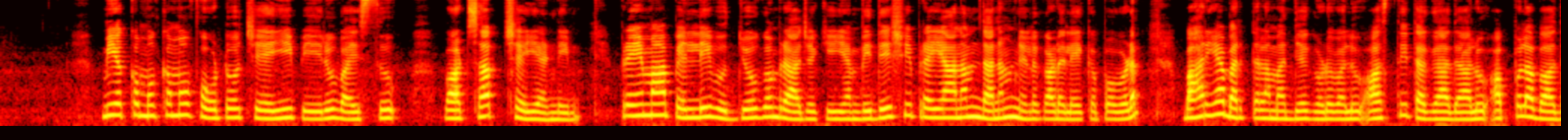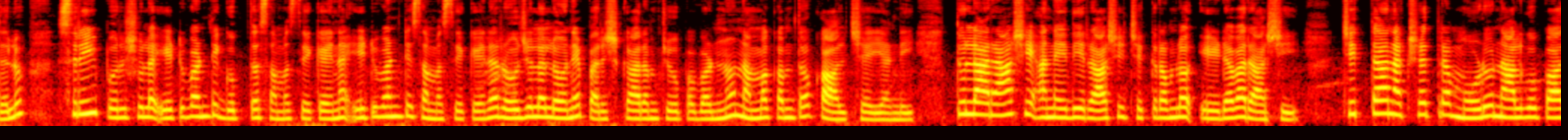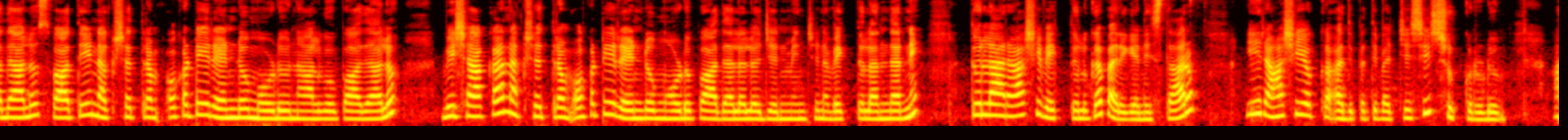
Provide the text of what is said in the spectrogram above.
మీ యొక్క ముఖము ఫోటో చేయి పేరు వయస్సు వాట్సాప్ చేయండి. ప్రేమ పెళ్ళి ఉద్యోగం రాజకీయం విదేశీ ప్రయాణం ధనం నిలకడలేకపోవడం భార్యాభర్తల మధ్య గొడవలు ఆస్తి తగాదాలు అప్పుల బాధలు స్త్రీ పురుషుల ఎటువంటి గుప్త సమస్యకైనా ఎటువంటి సమస్యకైనా రోజులలోనే పరిష్కారం చూపబడును నమ్మకంతో కాల్ చేయండి. తులా రాశి అనేది రాశి చక్రంలో ఏడవ రాశి. చిత్త నక్షత్రం మూడు నాలుగు పాదాలు స్వాతి నక్షత్రం ఒకటి రెండు మూడు నాలుగు పాదాలు విశాఖ నక్షత్రం ఒకటి రెండు మూడు పాదాలలో జన్మించిన వ్యక్తులందరినీ తులారాశి వ్యక్తులుగా పరిగణిస్తారు. ఈ రాశి యొక్క అధిపతి వచ్చేసి శుక్రుడు.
